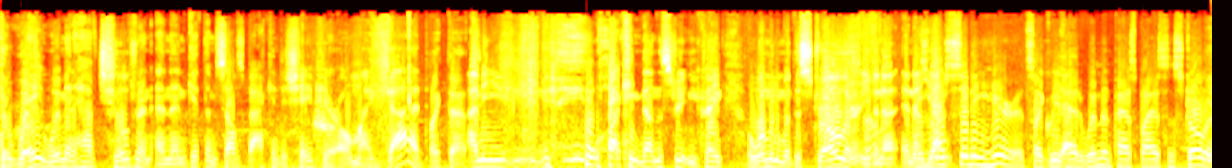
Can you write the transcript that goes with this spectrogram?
the way women have children and then get themselves back into shape here. Oh my God! Like that. I mean, you, you, walking down the street in Ukraine, a woman with a stroller, oh, even a, and a As young, we're sitting here, it's like we've Yeah. had women pass by us in strollers.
